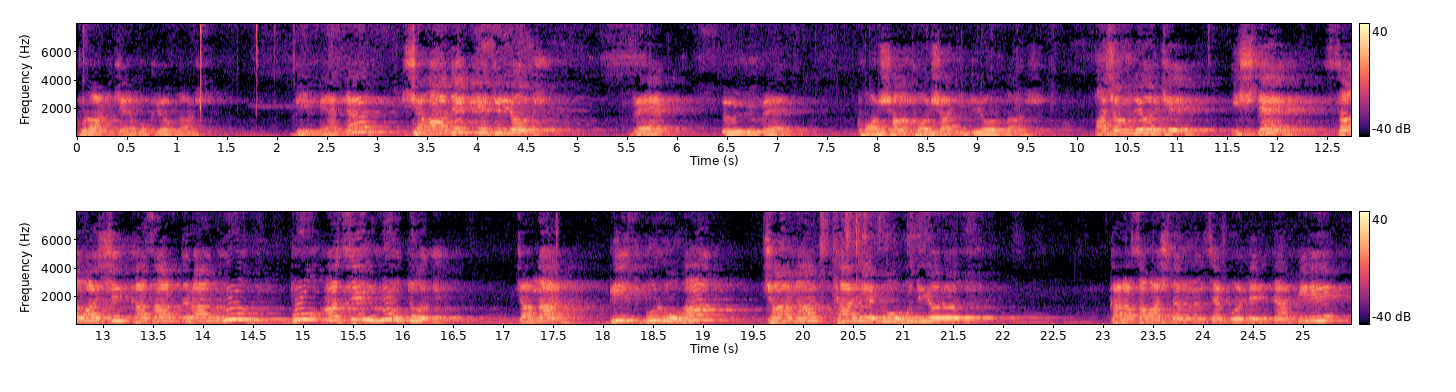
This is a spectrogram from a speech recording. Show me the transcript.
Kur'an-ı Kerim okuyorlar. Bilmeyenler şehadet getiriyor. Ve ölüme koşa koşa gidiyorlar. Paşam diyor ki işte savaşı kazandıran ruh bu asil ruhtur. Canlar biz bu ruha Çanakkale ruhu diyoruz. Kara savaşlarının sembollerinden biri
